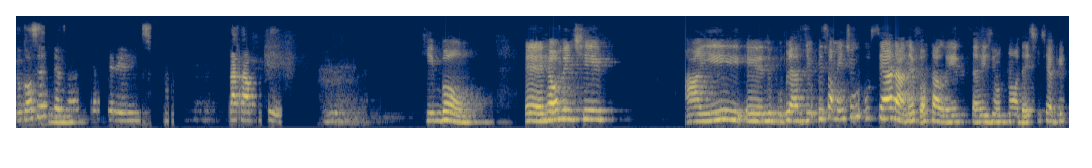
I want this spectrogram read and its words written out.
Eu com certeza Sim. ia querer isso para Cabo Verde. Que bom. É, realmente. Aí, é, no Brasil, principalmente o Ceará, né? Fortaleza, essa região do Nordeste, a gente é bem,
